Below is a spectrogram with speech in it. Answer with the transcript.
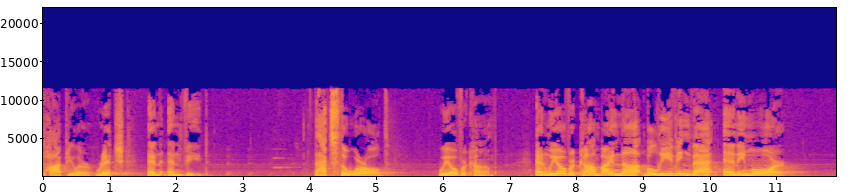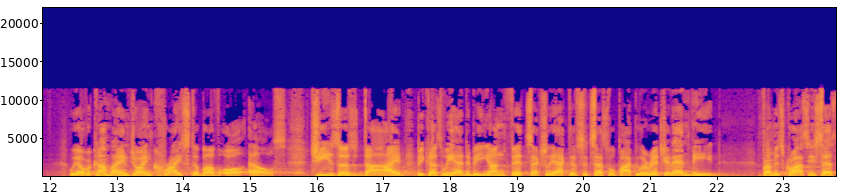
popular, rich, and envied. That's the world we overcome. And we overcome by not believing that anymore. We overcome by enjoying Christ above all else. Jesus died because we had to be young, fit, sexually active, successful, popular, rich, and envied. From his cross, he says,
